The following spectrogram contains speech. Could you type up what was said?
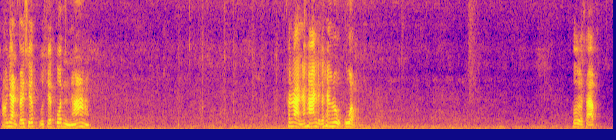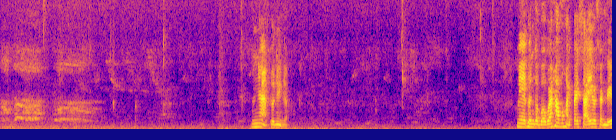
เอาย่านไปเสียผู้เสียคนนะขนาดอาหารเนี่ยก็แห้งโลกกว้าง โทรศัพท์มันยากตัวนี้แหละแม่เพิ่นก็บอกว่าห้าบ่ใหายไปไซสว่าสันเด้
